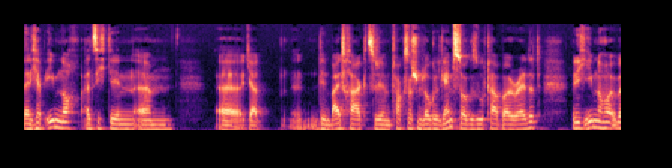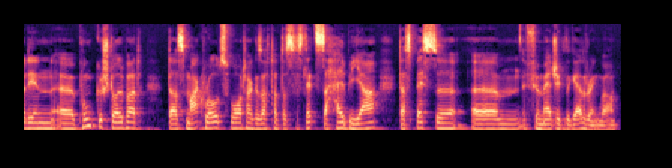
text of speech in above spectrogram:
denn ich habe eben noch, als ich den ähm, äh, ja den Beitrag zu dem toxischen Local Game Store gesucht habe bei Reddit, bin ich eben noch mal über den äh, Punkt gestolpert, dass Mark Rosewater gesagt hat, dass das letzte halbe Jahr das Beste ähm, für Magic the Gathering war.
